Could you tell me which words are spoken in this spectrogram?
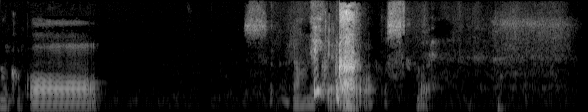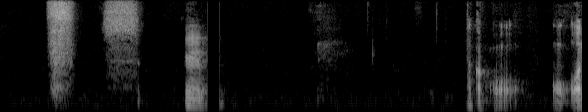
なんかこう、なんていうんだろう。ん。なんかこう、おお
